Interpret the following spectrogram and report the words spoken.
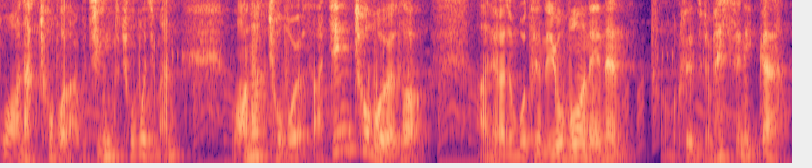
워낙 초보라고 지금도 초보지만 워낙 초보여서 아, 찐 초보여서 아, 제가 좀 못했는데 요번에는 어, 그래도 좀 했으니까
